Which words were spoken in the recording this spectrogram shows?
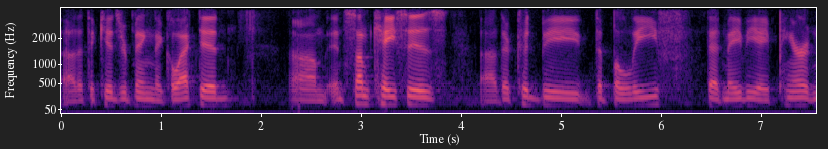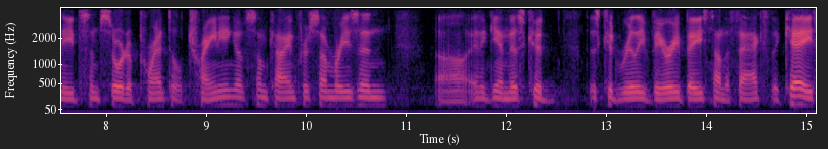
uh, that the kids are being neglected. Um, in some cases, uh, there could be the belief that maybe a parent needs some sort of parental training of some kind for some reason. Uh, and again, this could this could really vary based on the facts of the case.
